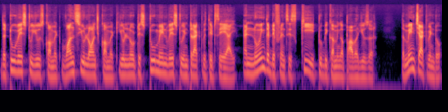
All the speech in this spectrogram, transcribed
The two ways to use Comet. Once you launch Comet, you'll notice two main ways to interact with its AI, and knowing the difference is key to becoming a power user. The main chat window.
